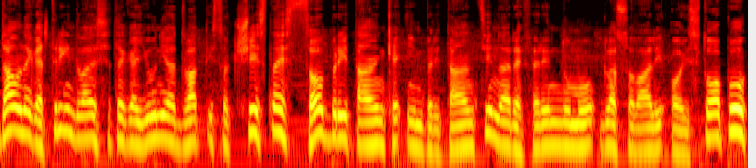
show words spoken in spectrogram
davnega 23. junija 2016 so Britanke in Britanci na referendumu glasovali o izstopu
